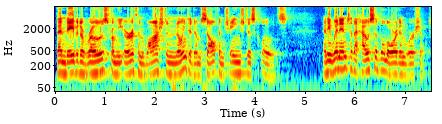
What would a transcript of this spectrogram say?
Then David arose from the earth and washed and anointed himself and changed his clothes. And he went into the house of the Lord and worshipped.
